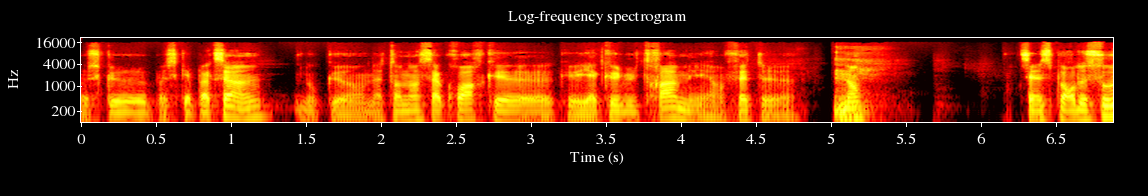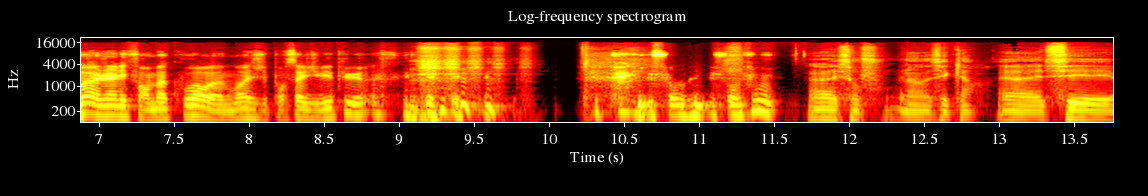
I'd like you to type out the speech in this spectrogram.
parce que parce qu'il n'y a pas que ça. Hein. Donc euh, on a tendance à croire qu'il n'y a que l'ultra, mais en fait euh, non. C'est un sport de sauvage, hein, les formats courts. Euh, moi, c'est pour ça que j'y vais plus. Hein. ils, sont fous. ils sont fous. Non, c'est clair. c'est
